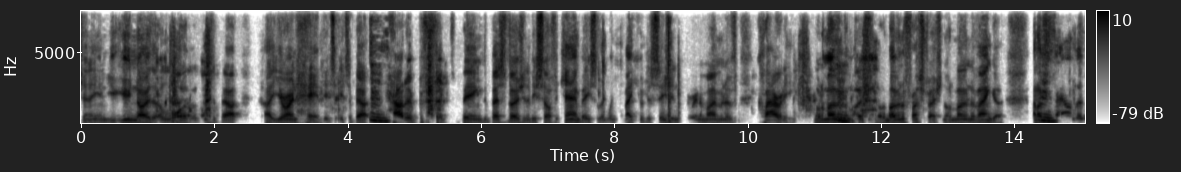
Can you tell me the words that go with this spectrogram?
Jenny, and you, you know that a lot of it is about uh, your own head. It's it's about mm. how to perfect being the best version of yourself you can be, so that when you make your decision, you're in a moment of clarity, not a moment mm. of emotion, not a moment of frustration, not a moment of anger. And I mm. found that,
